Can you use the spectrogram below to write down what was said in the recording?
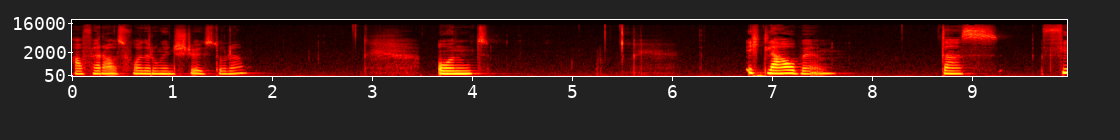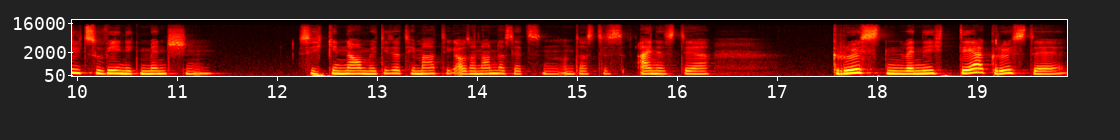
auf Herausforderungen stößt, oder? Und ich glaube, dass viel zu wenig Menschen sich genau mit dieser Thematik auseinandersetzen und dass das eines der größten, wenn nicht der größte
